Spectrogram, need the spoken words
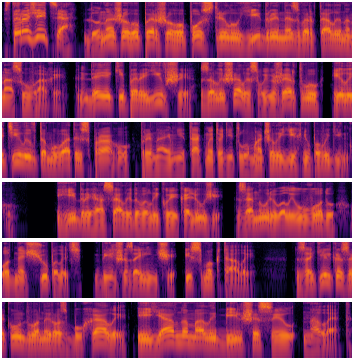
Стережіться! До нашого першого пострілу гідри не звертали на нас уваги. Деякі, переївши, залишали свою жертву і летіли втамувати спрагу. Принаймні так ми тоді тлумачили їхню поведінку. Гідри гасали до великої калюжі, занурювали у воду одне щупалець більше за інші, і смоктали. За кілька секунд вони розбухали і явно мали більше сил на лед.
